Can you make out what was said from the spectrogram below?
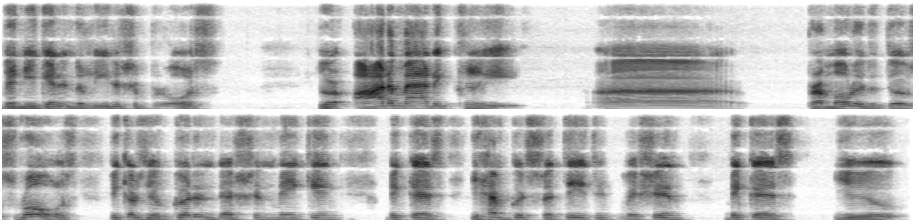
when you get into leadership roles, you're automatically uh, promoted to those roles because you're good in decision making, because you have good strategic vision, because you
